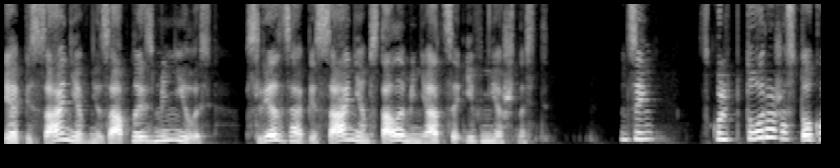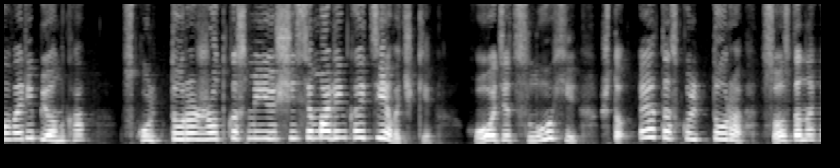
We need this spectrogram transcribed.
и описание внезапно изменилось. Вслед за описанием стала меняться и внешность. Дзинь. Скульптура жестокого ребенка. Скульптура жутко смеющейся маленькой девочки. Ходят слухи, что эта скульптура создана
